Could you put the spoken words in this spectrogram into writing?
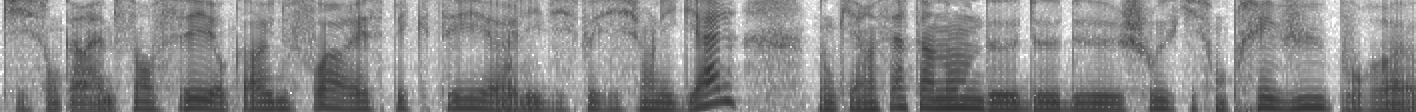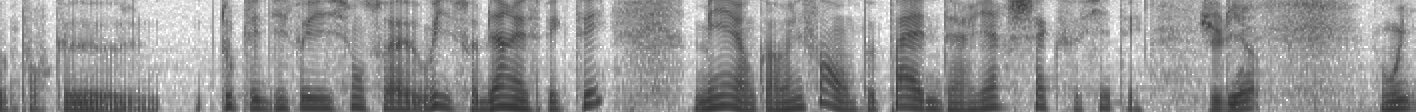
qui sont quand même censés, encore une fois, respecter les dispositions légales. Donc, il y a un certain nombre de, choses qui sont prévues pour, pour que toutes les dispositions soient, oui, soient bien respectées. Mais encore une fois, on ne peut pas être derrière chaque société. Julien? Oui.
